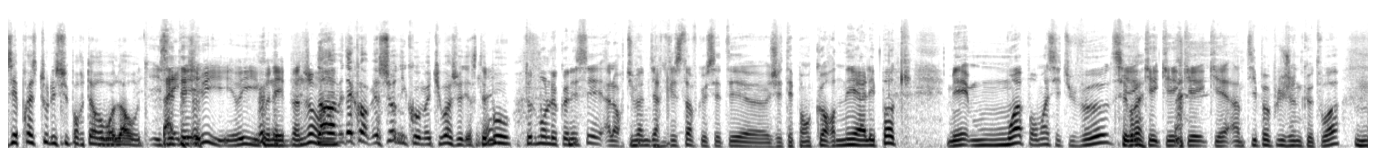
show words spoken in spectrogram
Connaissait presque tous les supporters au Rollout. Ils Bah, étaient- il- lui, oui, il connaît plein de gens. Non, hein. mais d'accord, bien sûr, Nico, mais tu vois, je veux dire, c'était Ouais. beau. Tout le monde le connaissait. Alors tu vas me dire Christophe que c'était, euh, j'étais pas encore né à l'époque, mais moi pour moi si tu veux, C'est qui, est- vrai. qui, est- qui est- qui est- qui est un petit peu plus jeune que toi, Mm.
